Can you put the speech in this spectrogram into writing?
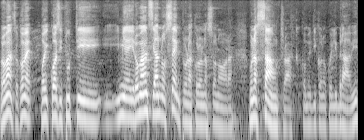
romanzo, come poi quasi tutti i- miei romanzi, hanno sempre una colonna sonora, una soundtrack, come dicono quelli bravi.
